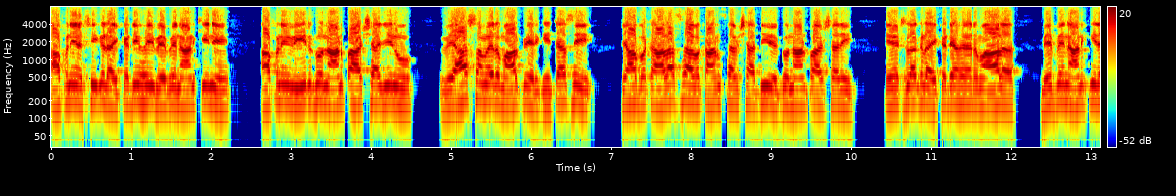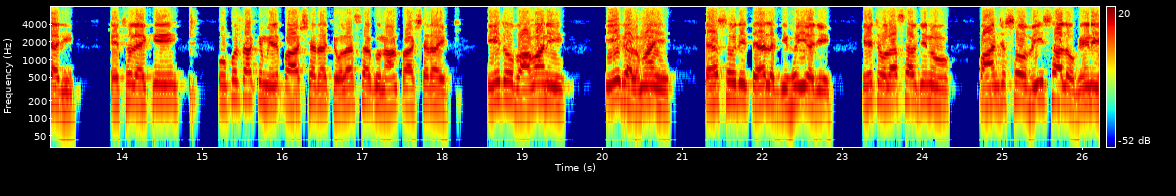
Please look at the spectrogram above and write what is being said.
ਆਪਣੀ ਅੱਛੀ ਕਢਾਈ ਕੱਢੀ ਹੋਈ ਬੇਬੇ ਨਾਨਕੀ ਨੇ ਆਪਣੇ ਵੀਰ ਗੁਰੂ ਨਾਨਕ ਪਾਤਸ਼ਾਹ ਜੀ ਨੂੰ ਵਿਆਹ ਸਮੇਂ ਰੁਮਾਲ ਭੇਟ ਕੀਤਾ ਸੀ, ਜਾਂ ਬਟਾਲਾ ਸਾਹਿਬ ਕਾਨ ਸਾਹਿਬ ਸ਼ਾਦੀ ਹੋਈ ਗੁਰੂ ਨਾਨਕ ਪਾਤਸ਼ਾਹ ਦੀ, ਹੇਠਲਾ ਕਢਾਈ ਕੱਢਿਆ ਹੋਇਆ ਰੁਮਾਲ ਬੇਬੇ ਨਾਨਕੀ ਦਾ ਜੀ। ਇੱਥੋਂ ਲੈ ਕੇ ਉੱਪਰ ਤੱਕ ਮੇਰੇ ਪਾਤਸ਼ਾਹ ਦਾ ਚੋਲਾ ਸਾਹਿਬ, ਗੁਰੂ ਨਾਨਕ ਪਾਤਸ਼ਾਹ ਦਾ ਏ। ਇਹ ਦੋ ਬਾਵਾਂ ਨੇ, ਇਹ ਗਲਮਾ ਏ ਐਸੋ ਦੀ ਤਹਿ ਲੱਗੀ ਹੋਈ ਹੈ ਜੀ। ਇਹ ਚੋਲਾ ਸਾਹਿਬ ਜੀ ਨੂੰ 520 ਸਾਲ ਹੋ ਗਏ ਨੇ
